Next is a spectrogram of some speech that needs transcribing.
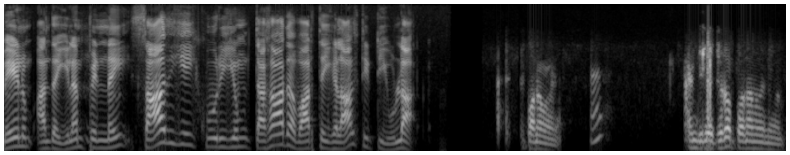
மேலும் அந்த இளம்பெண்ணை சாதியை கூறியும் தகாத வார்த்தைகளால் திட்டியுள்ளார். பணம் வேணும்? அஞ்சு லட்ச ரூபா பணம் வேணும்?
